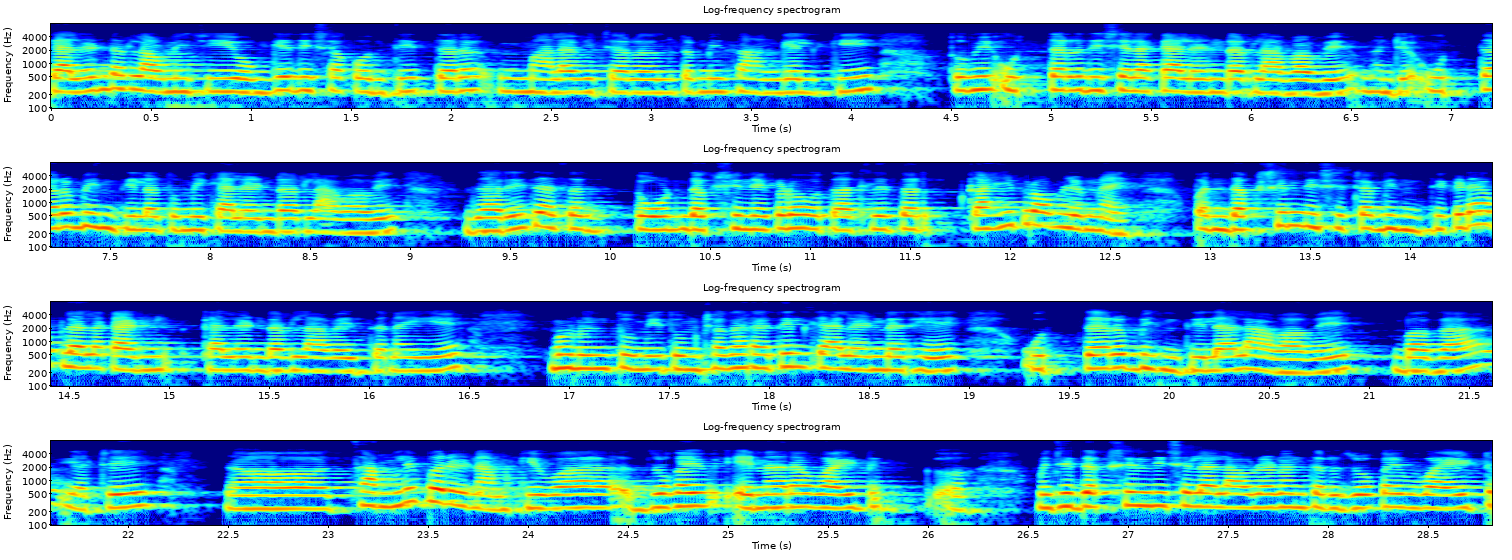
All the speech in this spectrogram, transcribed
कॅलेंडर लावण्याची योग्य दिशा कोणती? तर मला विचारलं तर मी सांगेल की तुम्ही उत्तर दिशेला कॅलेंडर लावावे म्हणजे उत्तर भिंतीला तुम्ही कॅलेंडर लावावे. जरी त्याचं तोंड दक्षिणेकडे होत असले तर काही प्रॉब्लेम नाही. पण दक्षिण दिशेच्या भिंतीकडे आपल्याला कॅन कॅलेंडर लावायचं नाही आहे म्हणून तुम्ही तुमच्या घरातील कॅलेंडर हे उत्तर भिंतीला लावावे. बघा याचे चांगले परिणाम किंवा जो काही येणारा वाईट म्हणजे दक्षिण दिशेला लावल्यानंतर जो काही वाईट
